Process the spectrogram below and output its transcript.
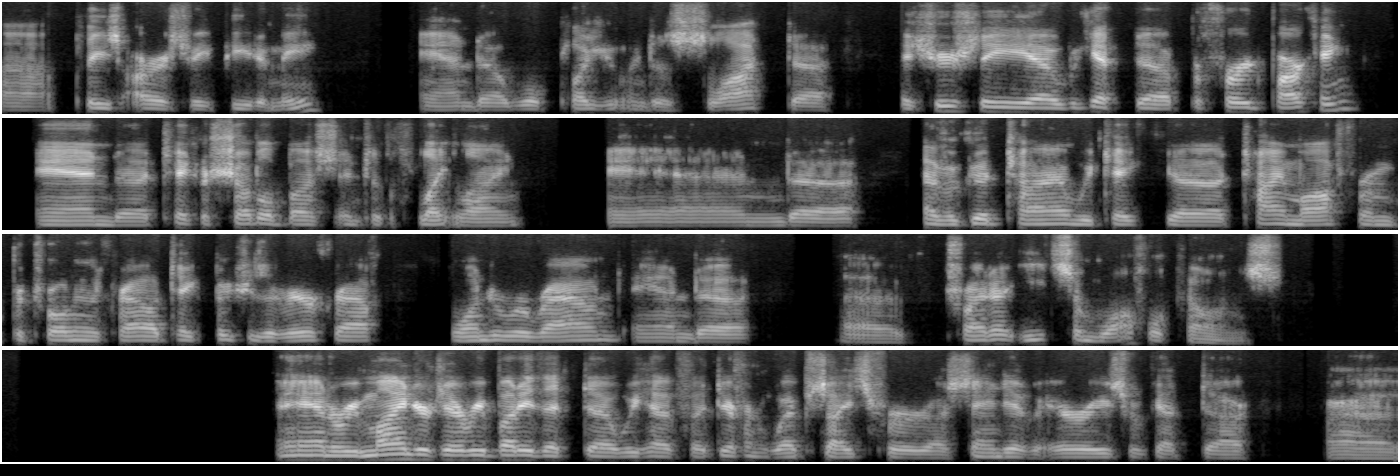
uh, please RSVP to me and uh, we'll plug you into the slot. Uh, it's usually uh, we get uh, preferred parking and uh, take a shuttle bus into the flight line and have a good time. We take time off from patrolling the crowd, take pictures of aircraft, wander around, and try to eat some waffle cones. And a reminder to everybody that uh, we have uh, different websites for uh, San Diego ARES. We've got uh, uh,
